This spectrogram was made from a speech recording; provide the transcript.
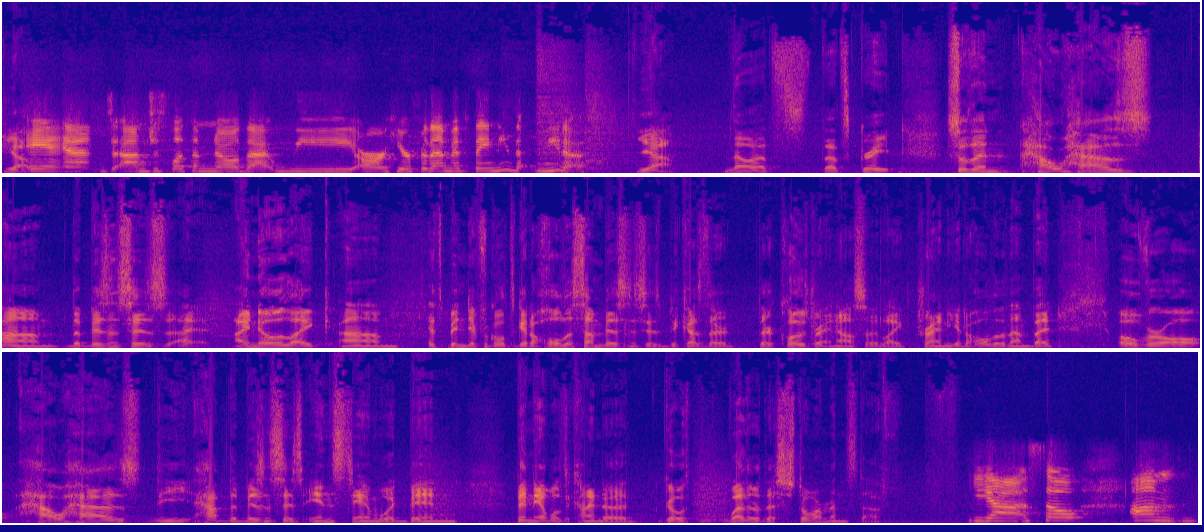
yeah. and um, just let them know that we are here for them if they need need us. Yeah, no, that's that's great. So then, how has um, the businesses? I, I know like um, it's been difficult to get a hold of some businesses because they're they're closed right now. So like trying to get a hold of them. But overall, how has the have the businesses in Stanwood been? been able to kind of go weather the storm and stuff? Yeah, so um,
